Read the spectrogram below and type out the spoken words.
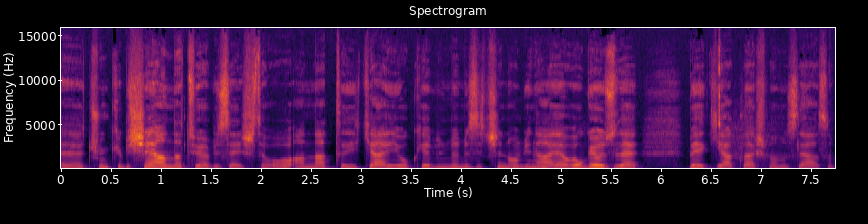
e, çünkü bir şey anlatıyor bize işte o anlattığı hikayeyi okuyabilmemiz için o binaya o gözle belki yaklaşmamız lazım.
